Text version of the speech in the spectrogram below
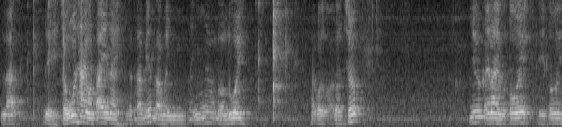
là để chống hai ngón tay này người ta biết là mình đánh đòn đuôi hay còn gọi đòn chớp. Như cái này của tôi ấy, thì tôi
